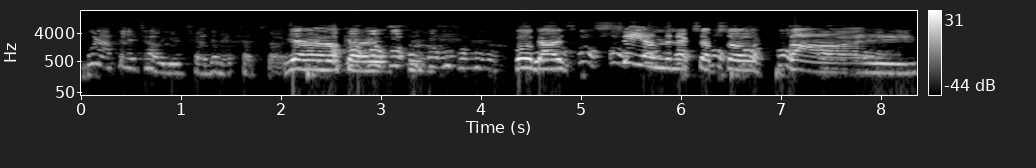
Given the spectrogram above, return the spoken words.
we're not gonna tell you till the next episode. yeah. Okay. Well, guys, see you on the next episode. Bye.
